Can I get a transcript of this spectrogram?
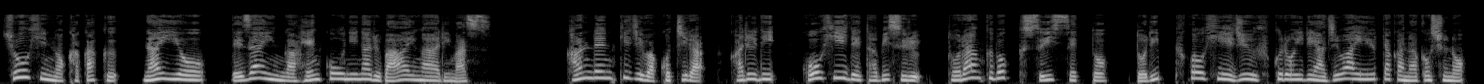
商品の価格、内容、デザインが変更になる場合があります。関連記事はこちら、カルディ、コーヒーで旅するトランクボックス1セット、ドリップコーヒー10袋入り味わい豊かな5種の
